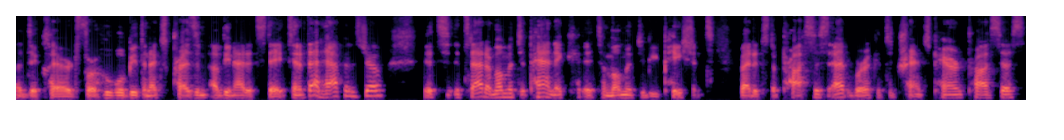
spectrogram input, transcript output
uh, declared for who will be the next president of the United States. And if that happens, Joe, it's it's not a moment to panic. It's a moment to be patient, right? It's the process at work. It's a transparent process.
